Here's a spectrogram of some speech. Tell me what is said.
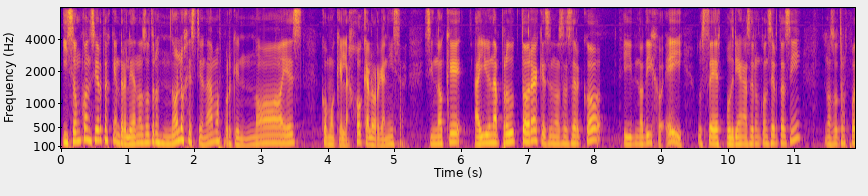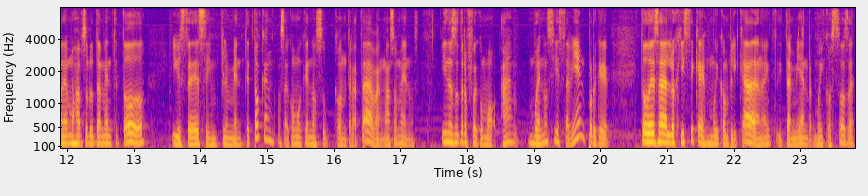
Y son conciertos que en realidad nosotros no los gestionamos porque no es como que la JOCA lo organiza, sino que hay una productora que se nos acercó y nos dijo, hey, ustedes podrían hacer un concierto así, nosotros ponemos absolutamente todo y ustedes simplemente tocan, o sea, como que nos subcontrataban más o menos. Y nosotros fue como, ah, bueno, sí está bien, porque toda esa logística es muy complicada ¿no? y, también muy costosa.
